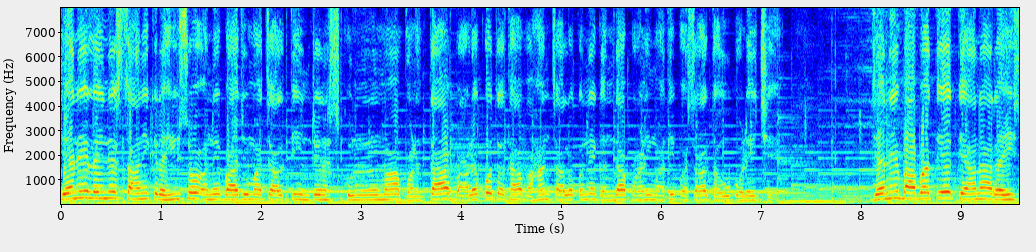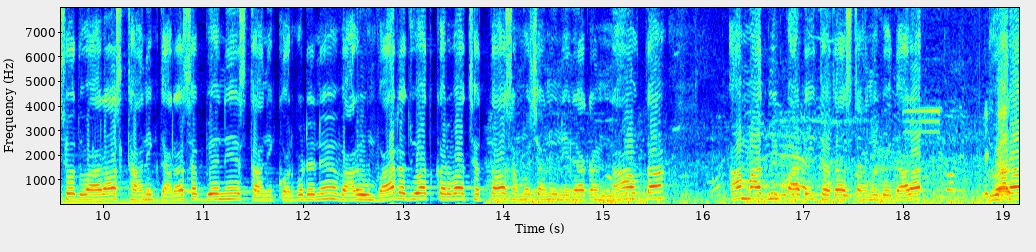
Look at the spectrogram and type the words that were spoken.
જેને લઈને સ્થાનિક રહીશો અને બાજુમાં ચાલતી ઇન્ટરનેટ સ્કૂલમાં ભણતા બાળકો તથા વાહન ચાલકોને ગંદા પાણીમાંથી પસાર થવું પડે છે. જેને બાબતે ત્યાંના રહીશો દ્વારા સ્થાનિક ધારાસભ્યને સ્થાનિક કોર્પોરેટરને વારંવાર રજૂઆત કરવા છતાં સમસ્યાનું નિરાકરણ ના આવતા આમ આદમી પાર્ટી તથા સ્થાનિકો દ્વારા દ્વારા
